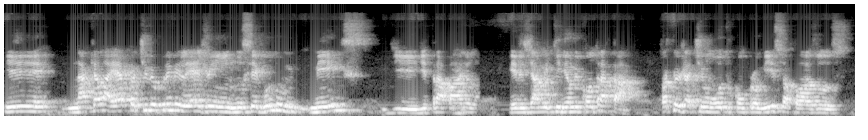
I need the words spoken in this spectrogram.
E naquela época eu tive o privilégio, em, no segundo mês de, de trabalho, eles já me queriam me contratar. Só que eu já tinha um outro compromisso após os,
